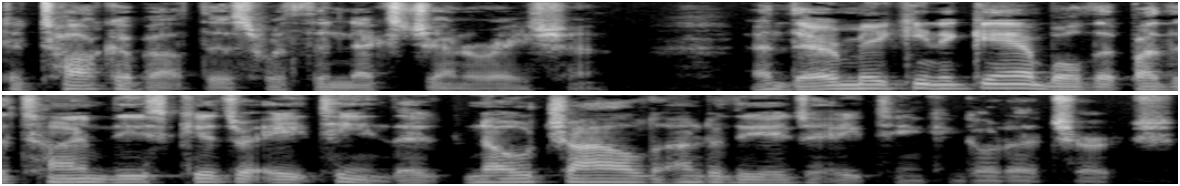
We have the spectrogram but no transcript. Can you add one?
to talk about this with the next generation and they're making a gamble that by the time these kids are 18 that no child under the age of 18 can go to a church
